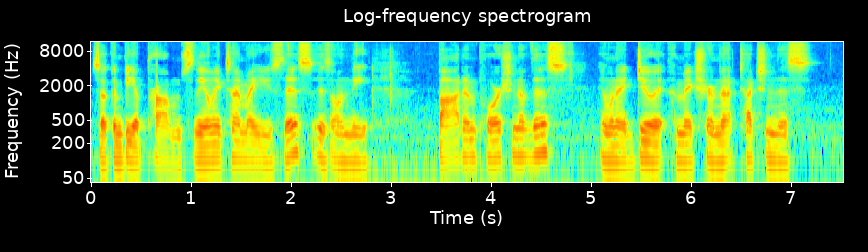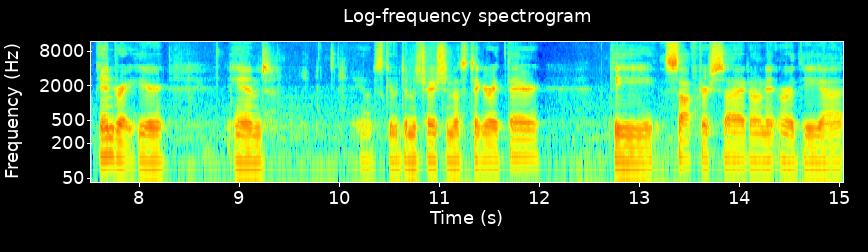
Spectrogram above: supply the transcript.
So it can be a problem. So the only time I use this is on the bottom portion of this. And when I do it, I make sure I'm not touching this end right here. And you know, just give a demonstration. I'll stick it right there the softer side on it or the uh,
